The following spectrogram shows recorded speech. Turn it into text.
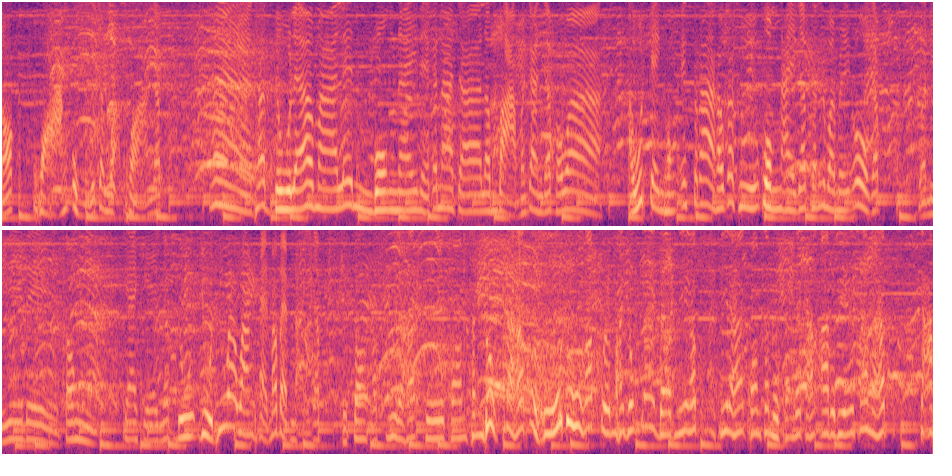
ล็อกขวางโอ้โหจังหวะขวางครับ ถ้าดูแล้วมาเล่นวงในเนี่ยก็น่าจะลำบากเหมือนกันครับ เพราะว่าอาวุธเก่งของเอ็กซ์ตร้าเขาก็คือวงในครับทันวันมริโอครับ วันนี้ได้ต้องแก้เกมครับดูอยู่ที่ว่าวางแผนมาแบบไหนครับถูกต้องครับนี่แหละครับคือความสนุกนะครับโอ้โหดูครับเปิดมายกแรกแบบนี้ครับนี่แหละฮะความสนุกของรายการ RWS นั่นนะครับสาม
